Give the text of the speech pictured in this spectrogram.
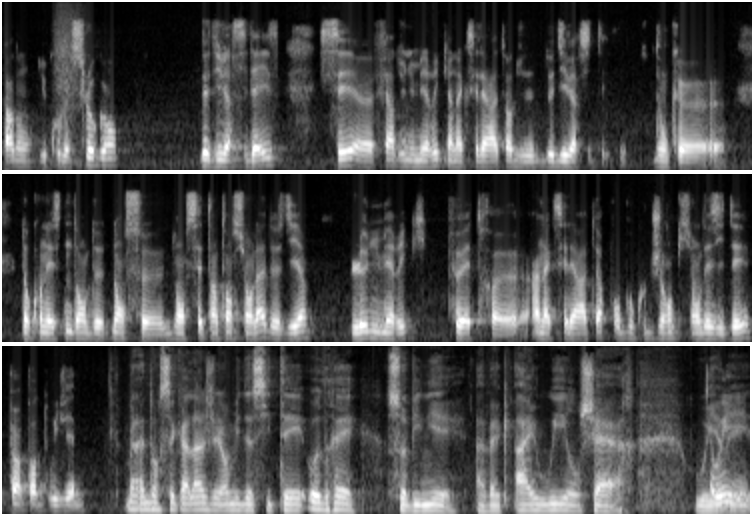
pardon, du coup le slogan de Diversity Days, c'est euh, faire du numérique un accélérateur de, diversité. Donc, euh, donc on est dans, dans, ce, dans cette intention-là de se dire le numérique peut être euh, un accélérateur pour beaucoup de gens qui ont des idées, peu importe d'où ils viennent. Ben, dans ces cas-là, j'ai envie de citer Audrey Sauvigné avec I Will Share où il y avait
